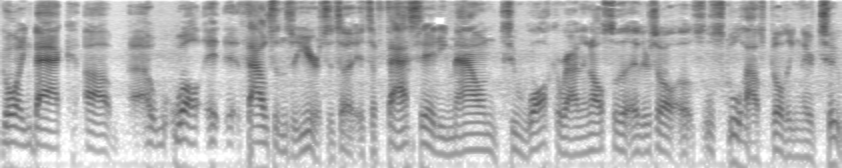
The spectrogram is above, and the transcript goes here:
going back, uh, uh, well, it, it, thousands of years. It's a it's a fascinating mound to walk around, and also the, there's a, a, schoolhouse building there too.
